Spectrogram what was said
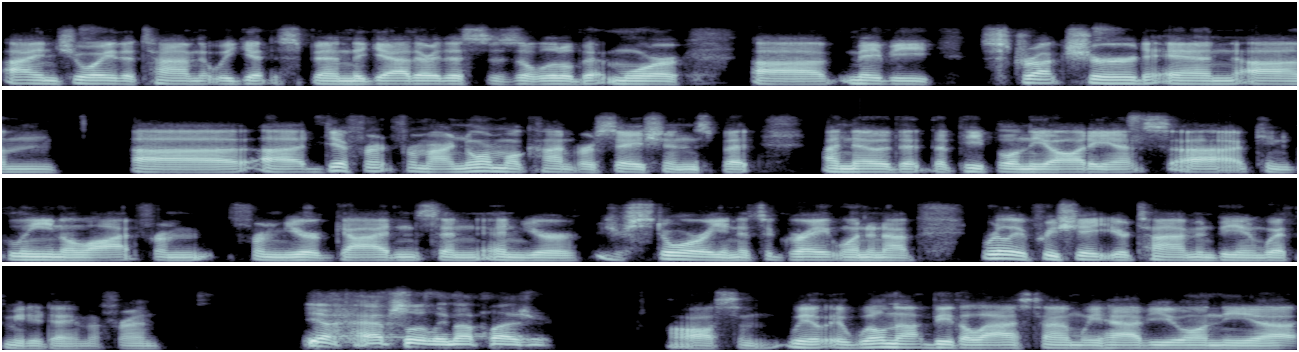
I enjoy the time that we get to spend together. This is a little bit more uh, maybe structured and um, uh, uh, different from our normal conversations, but I know that the people in the audience uh, can glean a lot from from your guidance and and your your story, and it's a great one. And I really appreciate your time and being with me today, my friend. Yeah, absolutely, my pleasure. Awesome. We, it will not be the last time we have you on the uh,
